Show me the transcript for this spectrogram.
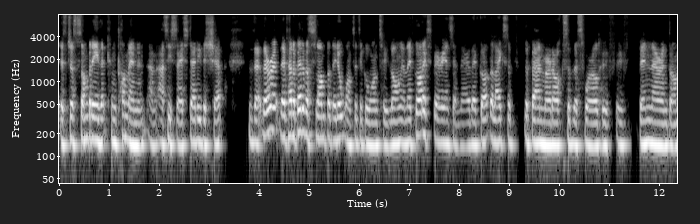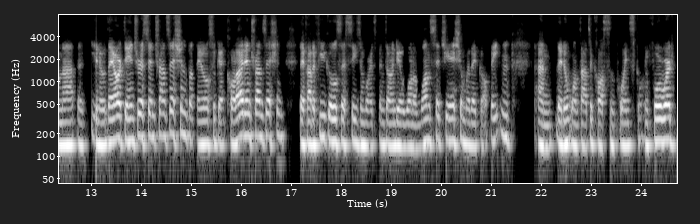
It's just somebody that can come in and, and as you say, steady the ship. That they're they've had a bit of a slump, but they don't want it to go on too long. And they've got experience in there. They've got the likes of the Ben Murdochs of this world who've who've been there and done that. That you know they are dangerous in transition, but they also get caught out in transition. They've had a few goals this season where it's been down to a one-on-one situation where they've got beaten, and they don't want that to cost them points going forward.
